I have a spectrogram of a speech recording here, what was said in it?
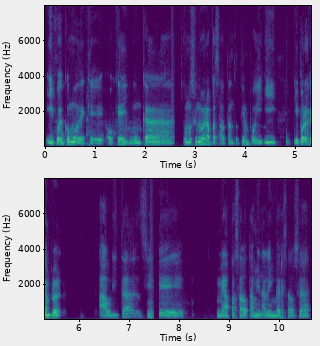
y fue como de que, ok, nunca, como si no hubiera pasado tanto tiempo y, y, y por ejemplo, ahorita sí que me ha pasado también a la inversa, o sea,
